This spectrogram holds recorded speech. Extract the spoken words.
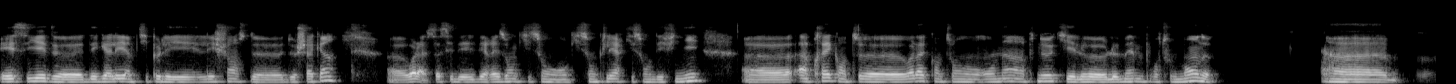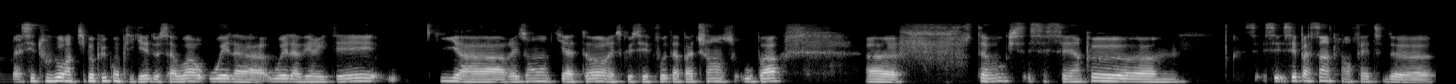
et essayer d'égaler un petit peu les, les chances de, de chacun. Euh, voilà, ça c'est des, des, raisons qui sont, qui sont claires, qui sont définies. Euh, après, quand, euh, voilà, quand on, on, a un pneu qui est le, le même pour tout le monde, euh, bah, c'est toujours un petit peu plus compliqué de savoir où est la, où est la vérité, qui a raison, qui a tort, est-ce que c'est faute à pas de chance ou pas. Euh, je t'avoue que c'est un peu. Euh, c'est pas simple en fait de,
